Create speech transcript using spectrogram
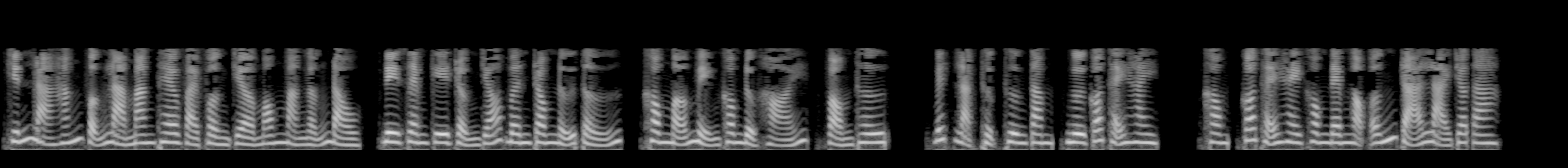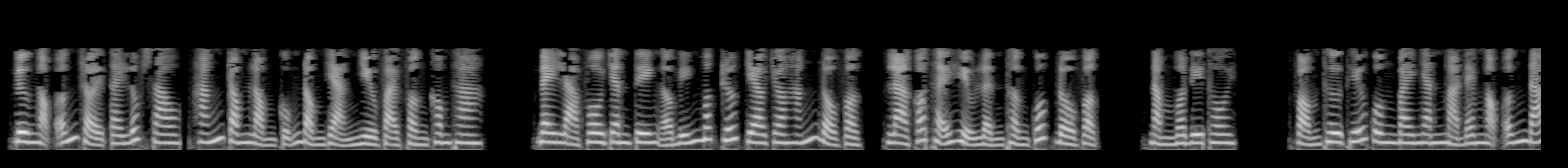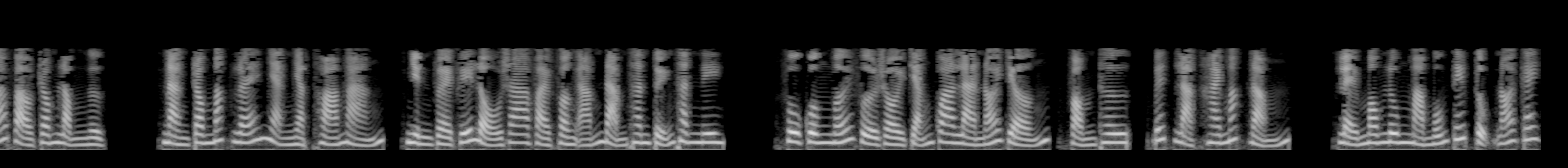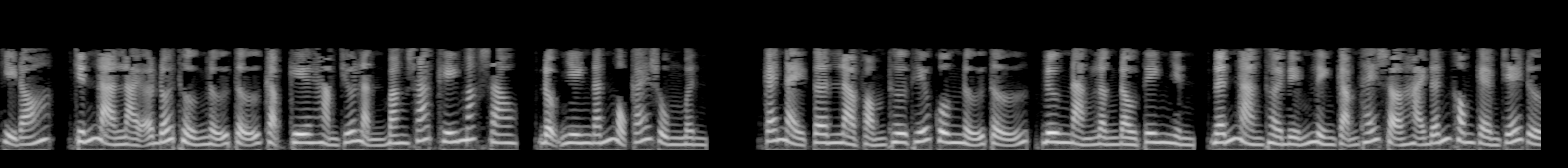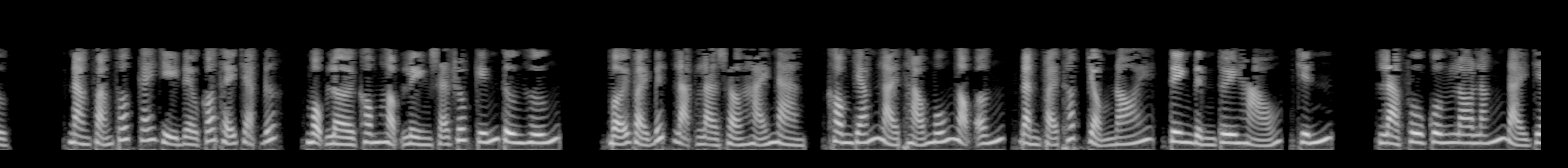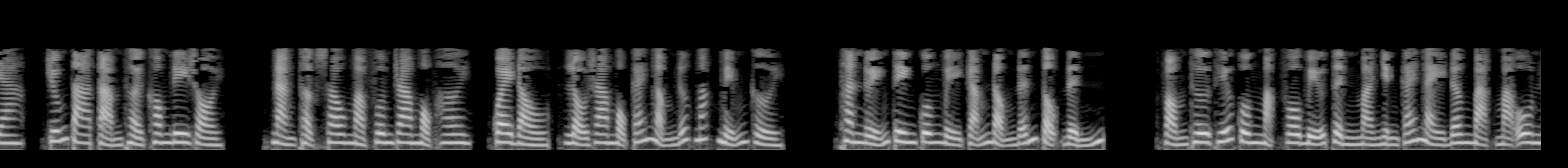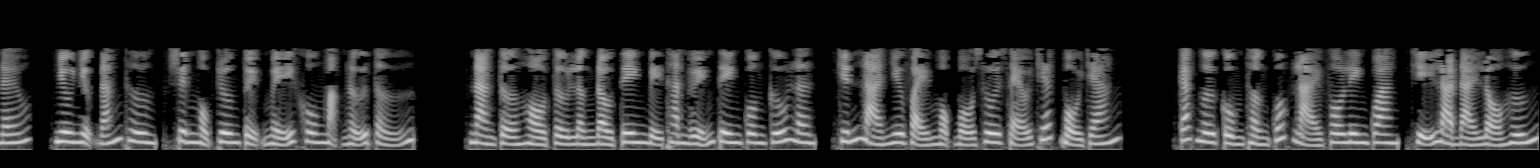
Chính là hắn vẫn là mang theo vài phần chờ mong mà ngẩng đầu, đi xem kia trận gió bên trong nữ tử, không mở miệng không được hỏi, vọng thư. Bích lạc thực thương tâm, ngươi có thể hay, không, có thể hay không đem Ngọc Ấn trả lại cho ta. Đưa Ngọc Ấn rời tay lúc sau, hắn trong lòng cũng đồng dạng nhiều vài phần không tha. Đây là vô danh tiên ở biến mất trước giao cho hắn đồ vật, là có thể hiệu lệnh thần quốc đồ vật. Nằm mơ đi thôi. Vọng thư thiếu quân bay nhanh mà đem Ngọc Ấn đá vào trong lòng ngực, nàng trong mắt lóe nhàn nhạt thỏa mãn, nhìn về phía lộ ra vài phần ảm đạm thanh tuyển thanh niên. Phu quân mới vừa rồi chẳng qua là nói giỡn, vọng thư, bích lạc hai mắt đẫm. Lệ mông lung mà muốn tiếp tục nói cái gì đó, chính là lại ở đối thượng nữ tử cặp kia hàm chứa lạnh băng sát khí mắt sao, đột nhiên đánh một cái rùng mình. Cái này tên là Vọng Thư Thiếu Quân nữ tử, đương nàng lần đầu tiên nhìn, đến nàng thời điểm liền cảm thấy sợ hãi đến không kềm chế được nàng phản phất cái gì đều có thể chặt đứt, một lời không hợp liền sẽ rút kiếm tương hướng. Bởi vậy Bích Lạc là sợ hãi nàng, không dám lại thảo muốn ngọc ấn, đành phải thấp giọng nói, tiên đình tuy hảo, chính là phu quân lo lắng đại gia, chúng ta tạm thời không đi rồi. Nàng thật sâu mà phun ra một hơi, quay đầu, lộ ra một cái ngậm nước mắt mỉm cười. Thanh Nguyễn Tiên Quân bị cảm động đến tột đỉnh, Vọng thư thiếu quân mặt vô biểu tình mà nhìn cái này đơn bạc mà ô nếu, như nhược đáng thương, sinh một trương tuyệt mỹ khuôn mặt nữ tử. Nàng tự hồ từ lần đầu tiên bị thanh uyển tiên quân cứu lên, chính là như vậy một bộ xui xẻo chết bộ dáng. Các ngươi cùng thần quốc lại vô liên quan, chỉ là đại lộ hướng.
